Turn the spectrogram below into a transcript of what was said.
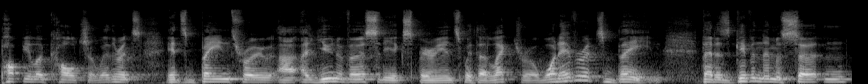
popular culture, whether it's, it's been through a, a university experience with a lecturer, whatever it's been that has given them a certain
